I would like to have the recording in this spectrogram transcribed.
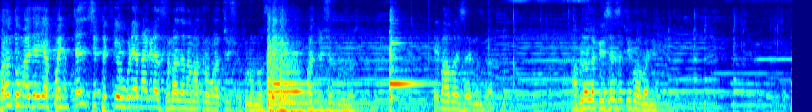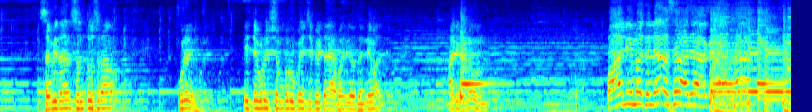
परंतु माझ्या या पंच्याऐंशी टक्के उघड्या नागड्या समाजाला मात्र वाचू शकलो नसतो. वाचू शकलो नसतो. हे बाबासाहेब म्हणतात. आपल्याला कशासाठी बाबाने संविधान संतोषराव कुरे यांच्याकडून शंभर रुपयाची भेट आहे. आभारी आहो धन्यवाद. आणि म्हणून पाली मधल्या साऱ्या गाथा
